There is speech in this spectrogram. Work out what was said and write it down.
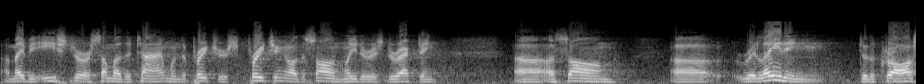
uh, maybe Easter or some other time when the preacher's preaching or the song leader is directing uh, a song uh, relating to the cross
